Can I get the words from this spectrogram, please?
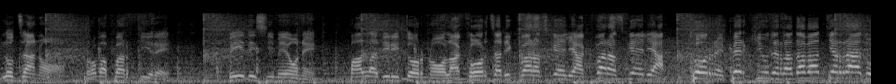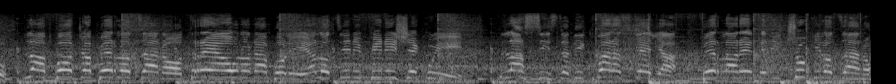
Lozano prova a partire. Vede Simeone palla di ritorno la corsa di Kvaratskhelia Kvaratskhelia corre per chiuderla davanti a Radu la appoggia per Lozano 3 a 1 Napoli e Lozzini finisce qui l'assist di Kvaratskhelia per la rete di Ciuchi Lozano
